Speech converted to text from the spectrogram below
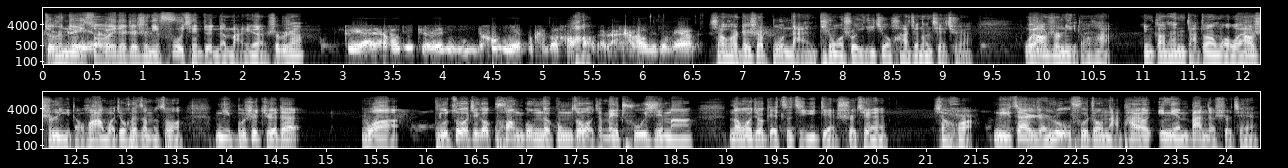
就是你所谓的，这是你父亲对你的埋怨，是不是？对呀、然后就觉得你以后你也不可能好好的了，然后就怎么样的。小伙儿，这事儿不难，听我说一句话就能解决。我要是你的话，因为刚才你打断我，我要是你的话，我就会这么做。你不是觉得我不做这个矿工的工作我就没出息吗？那我就给自己一点时间。小伙儿，你在忍辱负重，哪怕有一年半的时间。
